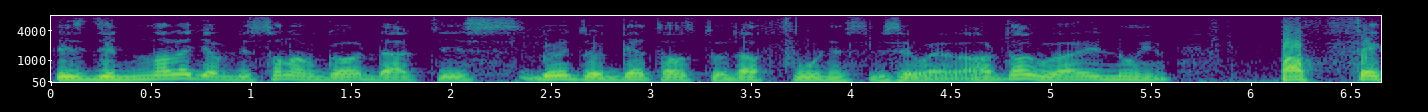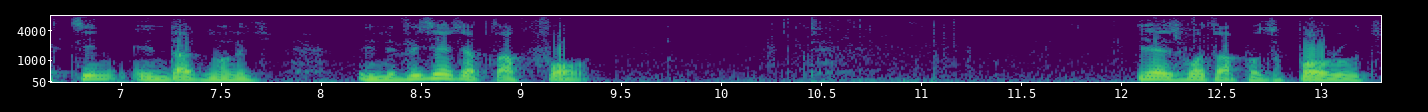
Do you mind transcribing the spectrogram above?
it's the knowledge of the Son of God that is going to get us to that fullness. We say, well, I thought we already know Him, perfecting in that knowledge. In Ephesians chapter 4, Here's what Apostle Paul wrote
